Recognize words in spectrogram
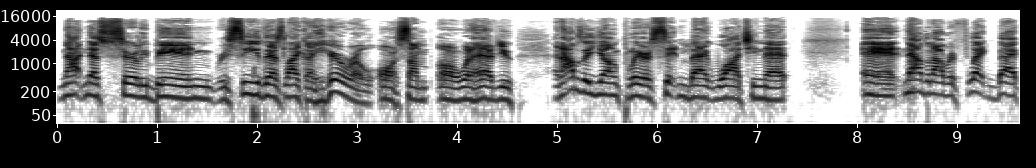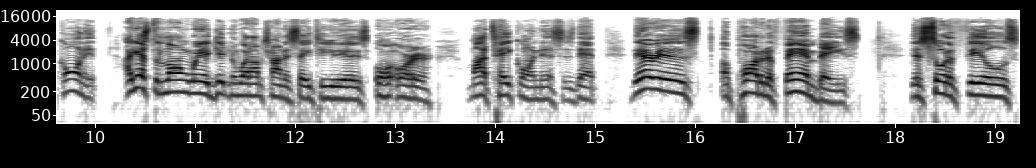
not necessarily being received as like a hero or some or what have you. And I was a young player sitting back watching that. And now that I reflect back on it, I guess the long way of getting to what I'm trying to say to you is, or, or my take on this is that there is a part of the fan base that sort of feels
